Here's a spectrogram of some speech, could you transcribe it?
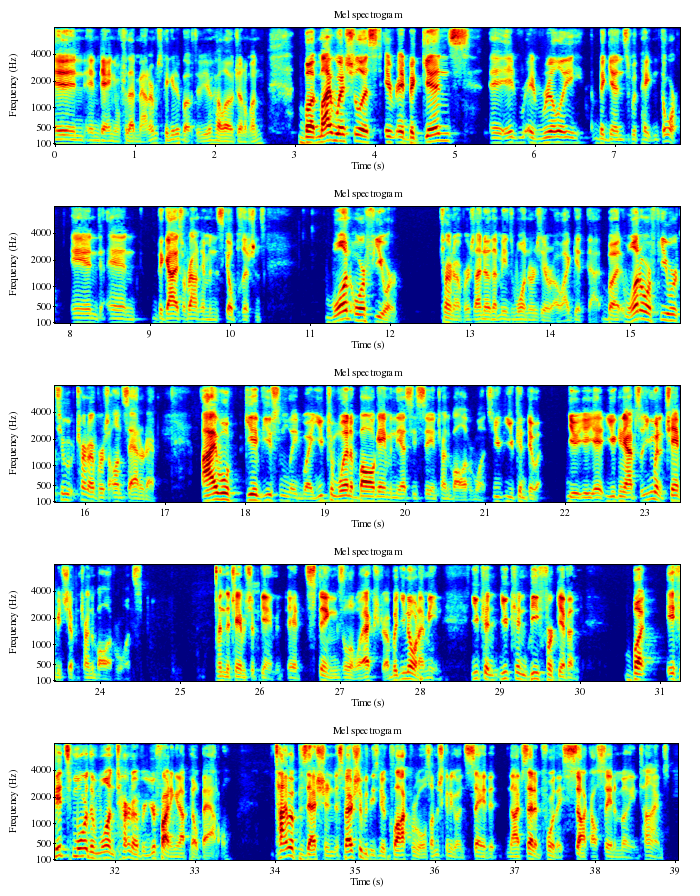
and and Daniel for that matter. I'm speaking to both of you. Hello, gentlemen. But my wish list it, it begins. It it really begins with Payton Thorne and and the guys around him in the skill positions. One or fewer turnovers. I know that means one or zero. I get that, but one or fewer two turnovers on Saturday. I will give you some leadway. You can win a ball game in the SEC and turn the ball over once. You you can do it. You you, you can absolutely you can win a championship and turn the ball over once. In the championship game, it, it stings a little extra, but you know what I mean. You can you can be forgiven, but if it's more than one turnover, you're fighting an uphill battle. Time of possession, especially with these new clock rules, I'm just going to go and say that. I've said it before; they suck. I'll say it a million times.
